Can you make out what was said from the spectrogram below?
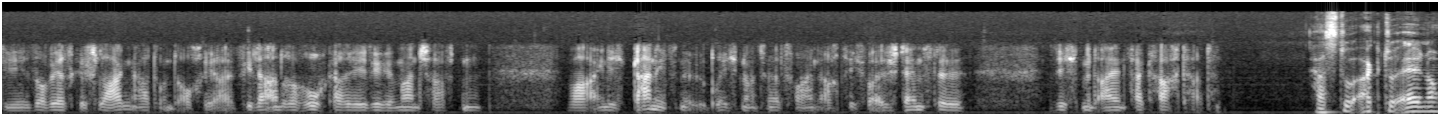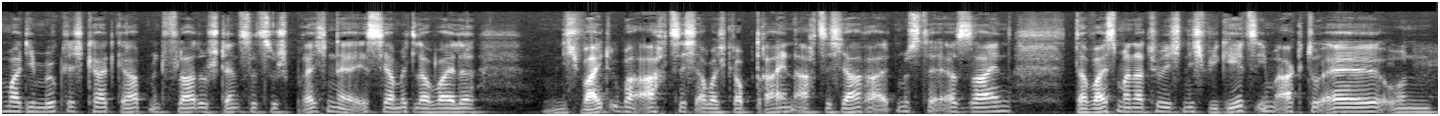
die Sowjets geschlagen hat und auch ja, viele andere hochkarätige Mannschaften, war eigentlich gar nichts mehr übrig 1982, weil Stenzel sich mit allen verkracht hat. Hast du aktuell nochmal die Möglichkeit gehabt, mit Vlado Stenzel zu sprechen? Er ist ja mittlerweile nicht weit über 80, aber ich glaube 83 Jahre alt müsste er sein. Da weiß man natürlich nicht, wie geht es ihm aktuell. Und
